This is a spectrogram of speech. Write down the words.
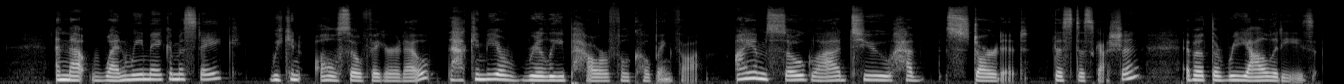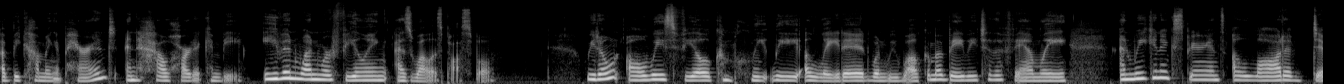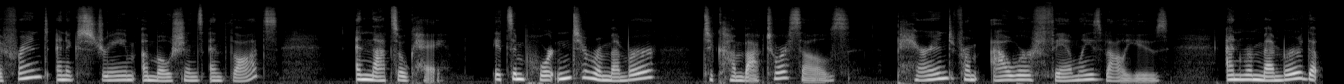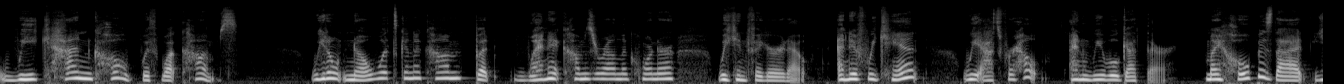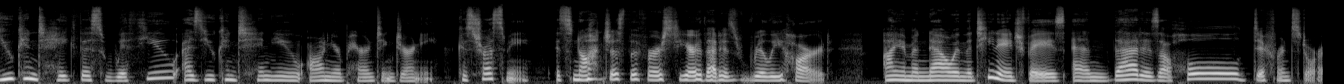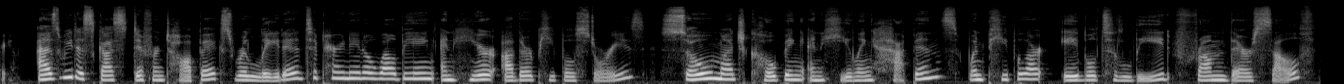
and that when we make a mistake, we can also figure it out, that can be a really powerful coping thought. I am so glad to have started this discussion about the realities of becoming a parent and how hard it can be, even when we're feeling as well as possible. We don't always feel completely elated when we welcome a baby to the family And we can experience a lot of different and extreme emotions and thoughts, and that's okay. It's important to remember to come back to ourselves, parent from our family's values, and remember that we can cope with what comes. We don't know what's going to come, but when it comes around the corner, we can figure it out. And if we can't, we ask for help and we will get there. My hope is that you can take this with you as you continue on your parenting journey. Because trust me, it's not just the first year that is really hard. I am now in the teenage phase, and that is a whole different story. As we discuss different topics related to perinatal well being and hear other people's stories, so much coping and healing happens when people are able to lead from their self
